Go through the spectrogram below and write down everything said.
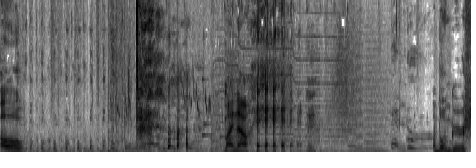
Oh. Mine now. A bunger.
